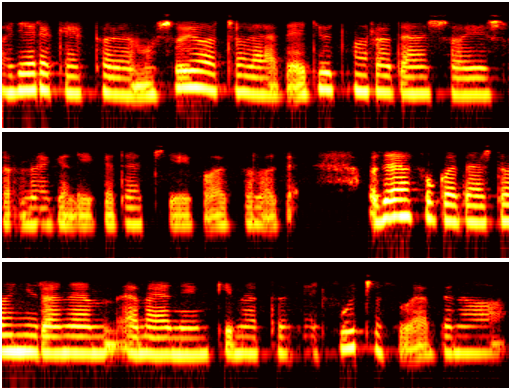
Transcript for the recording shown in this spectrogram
A gyerekek mosolya, a család együttmaradása és a megelégedettség azzal az, az elfogadást annyira nem emelném ki, mert az egy furcsa szó ebben a,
